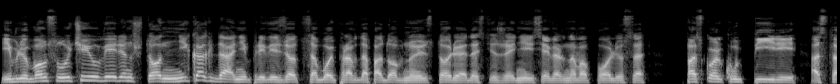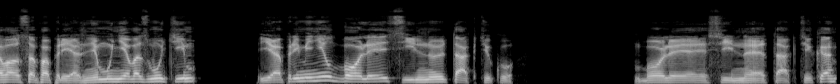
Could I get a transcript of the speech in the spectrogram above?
и в любом случае уверен, что он никогда не привезет с собой правдоподобную историю о достижении Северного полюса – Поскольку Пири оставался по-прежнему невозмутим, я применил более сильную тактику. Более сильная тактика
